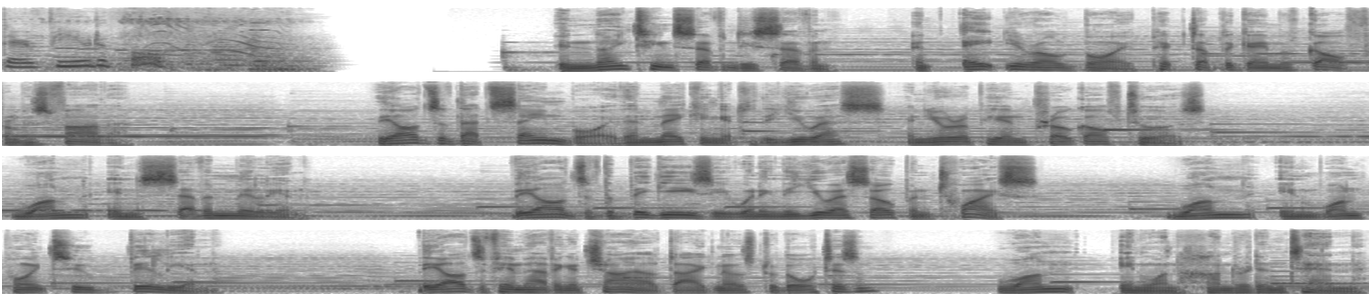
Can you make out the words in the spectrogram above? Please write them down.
They're beautiful. In 1977, an eight year old boy picked up the game of golf from his father. The odds of that same boy then making it to the US and European Pro Golf Tours one in seven million. The odds of the Big Easy winning the US Open twice one in 1.2 billion. The odds of him having a child diagnosed with autism one in 110.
